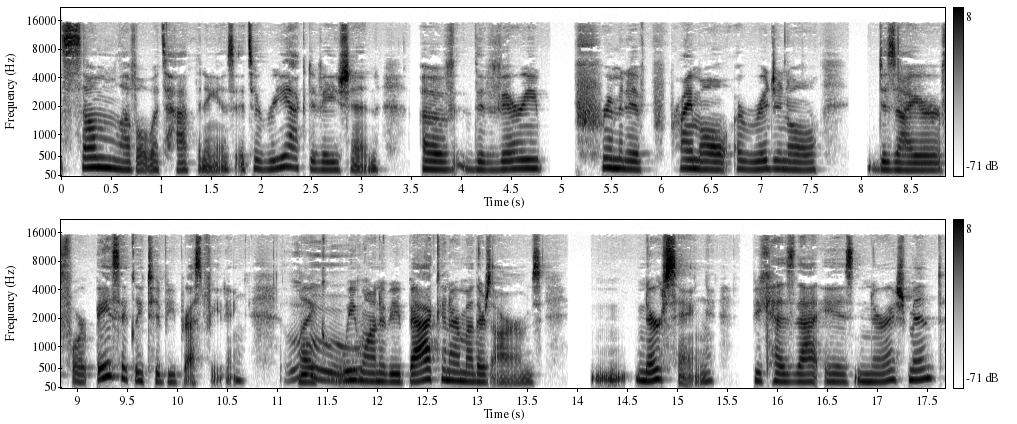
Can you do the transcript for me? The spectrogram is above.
some level, what's happening is it's a reactivation of the very primitive, primal, original desire for basically to be breastfeeding. Ooh. Like we want to be back in our mother's arms, nursing, because that is nourishment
